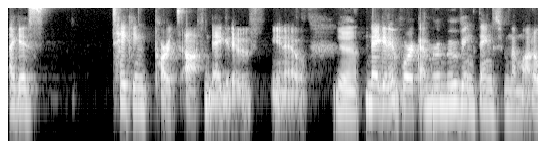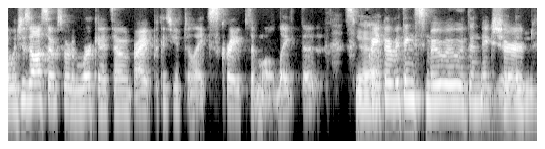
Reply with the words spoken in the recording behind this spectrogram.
I guess taking parts off negative, you know, yeah, negative work. I'm removing things from the model, which is also sort of work in its own right because you have to like scrape the mold, like the Yeah. scrape everything smooth and make sure. Yeah.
